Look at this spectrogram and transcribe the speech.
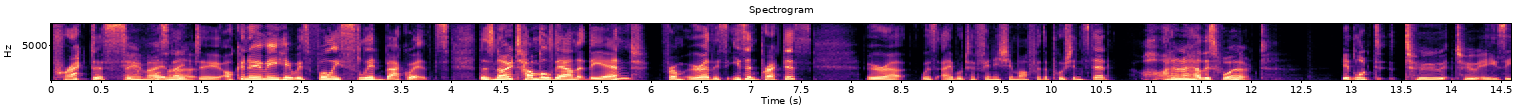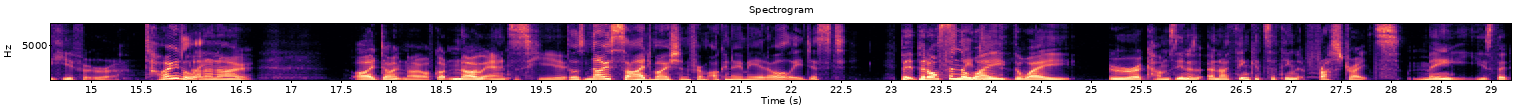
practice sumo wasn't they it? do. Okinoumi, here was fully slid backwards. There's no tumble down at the end from Ura. This isn't practice. Ura was able to finish him off with a push instead. Oh, I don't know how this worked. It looked too too easy here for Ura. Totally. I don't know. I don't know. I've got no answers here. There was no side motion from Okinoumi at all. He just But but often the way the way Ura comes in, and I think it's the thing that frustrates me, is that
